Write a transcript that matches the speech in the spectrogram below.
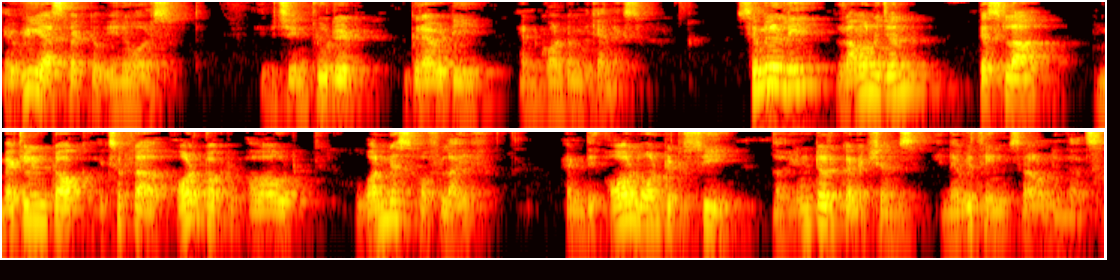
every aspect of universe, which included gravity and quantum mechanics. Similarly, Ramanujan, Tesla, McClintock, etc., all talked about oneness of life, and they all wanted to see the interconnections in everything surrounding us.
